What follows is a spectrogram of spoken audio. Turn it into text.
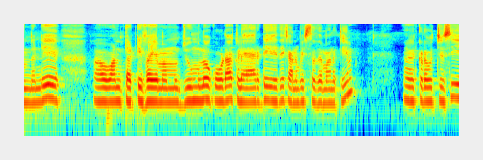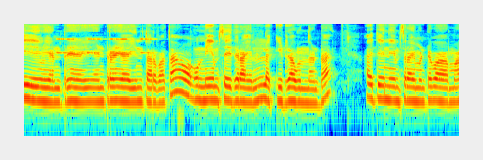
ఉందండి. వన్ థర్టీ ఫైవ్ ఎంఎం జూమ్లో కూడా క్లారిటీ అయితే కనిపిస్తుంది మనకి. ఇక్కడ వచ్చేసి ఎంట్రీ ఎంట్రీ అయిన తర్వాత నేమ్స్ అయితే రాయాలని లక్కీ డ్రా ఉందంట. అయితే నేమ్స్ రాయమంటే మా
